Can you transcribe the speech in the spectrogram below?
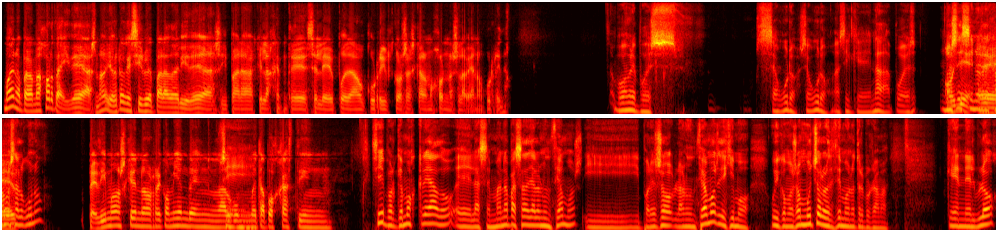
Bueno, pero a lo mejor da ideas, ¿no? Yo creo que sirve para dar ideas y para que la gente se le puedan ocurrir cosas que a lo mejor no se le habían ocurrido. Pues, hombre, pues seguro, seguro. Así que nada, pues no Oye, sé si nos dejamos eh, alguno. Pedimos que nos recomienden algún Sí. metapodcasting. Sí, porque hemos creado, eh, la semana pasada ya lo anunciamos y por eso lo anunciamos y dijimos, uy, como son muchos, lo decimos en otro programa. Que en el blog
